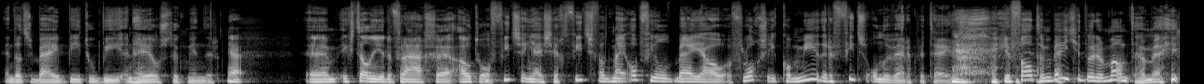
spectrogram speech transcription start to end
En dat is bij B2B een heel stuk minder. ja. Ehm, ik stelde je de vraag eh, auto of fiets en jij zegt fiets. Wat mij opviel bij jouw vlogs, ik kom meerdere fietsonderwerpen tegen. je valt een beetje door de mand daarmee.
